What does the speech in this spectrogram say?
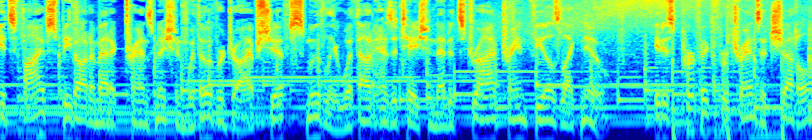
Its 5-speed automatic transmission with overdrive shifts smoothly without hesitation and its drivetrain feels like new. It is perfect for transit shuttle,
